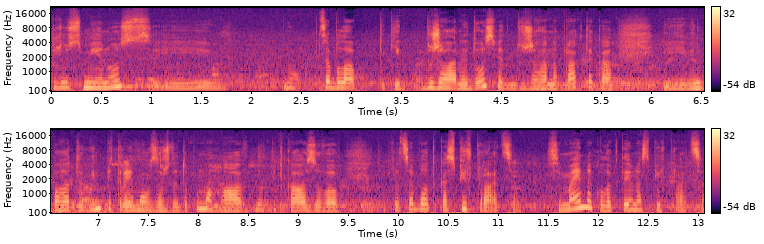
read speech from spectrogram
плюс-мінус. І ну, це була такий дуже гарний досвід, дуже гарна практика. І він багато він підтримував завжди, допомагав, ну, підказував. Тобто це була така співпраця, сімейна колективна співпраця.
